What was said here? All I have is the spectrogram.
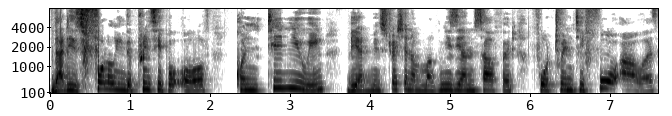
That is following the principle of continuing the administration of magnesium sulfate for 24 hours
